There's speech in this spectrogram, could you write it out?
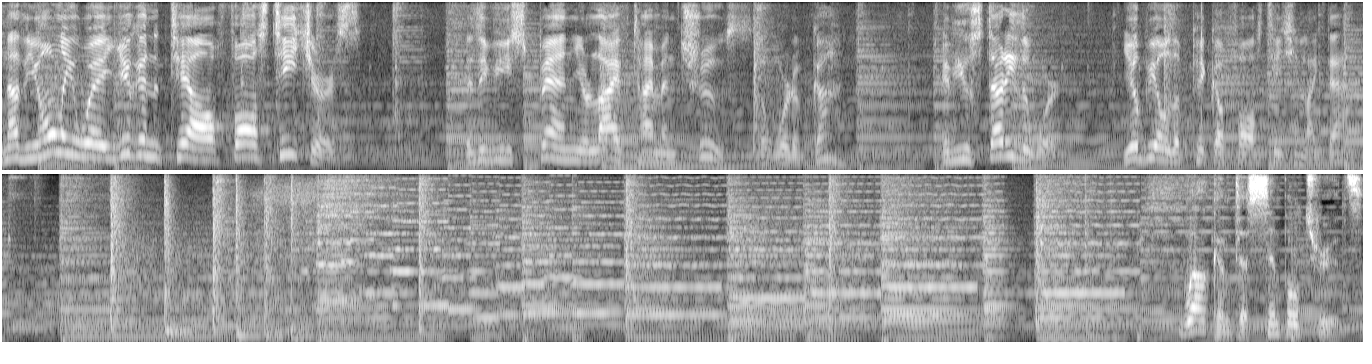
Now, the only way you're going to tell false teachers is if you spend your lifetime in truth, the Word of God. If you study the Word, you'll be able to pick up false teaching like that. Welcome to Simple Truths,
